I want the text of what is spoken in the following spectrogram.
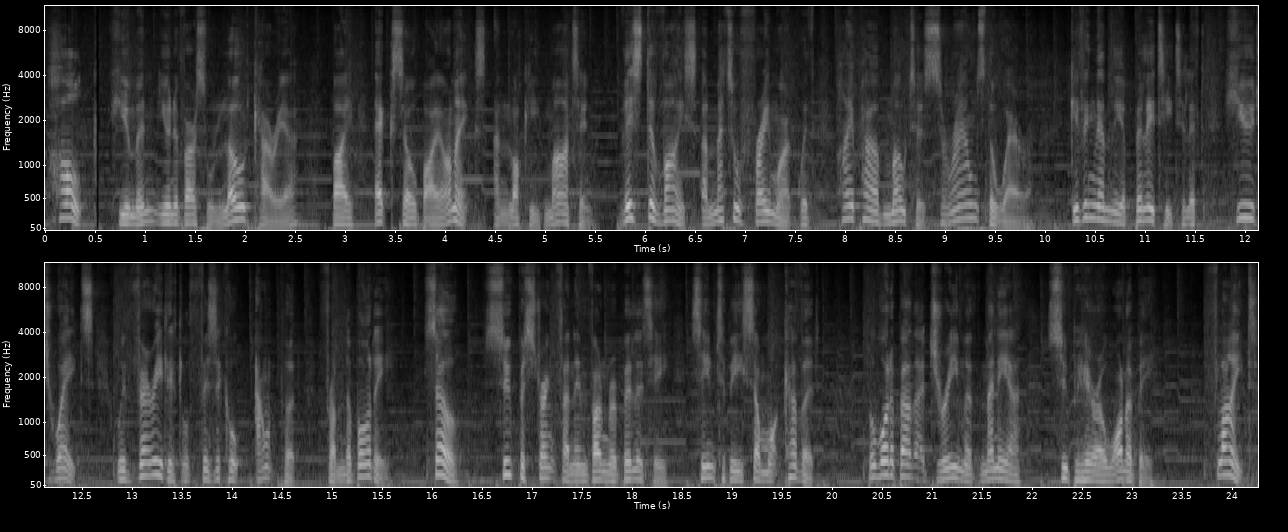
Hulk, Human Universal Load Carrier by Ekso Bionics and Lockheed Martin. This device, a metal framework with high-powered motors surrounds the wearer, giving them the ability to lift huge weights with very little physical output from the body. So, super strength and invulnerability seem to be somewhat covered, but what about that dream of many a superhero wannabe? Flight.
